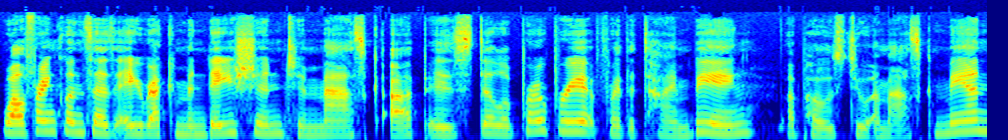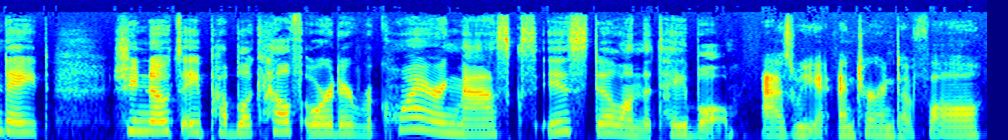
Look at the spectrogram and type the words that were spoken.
While Franklin says a recommendation to mask up is still appropriate for the time being, opposed to a mask mandate, she notes a public health order requiring masks is still on the table. As we enter into fall,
